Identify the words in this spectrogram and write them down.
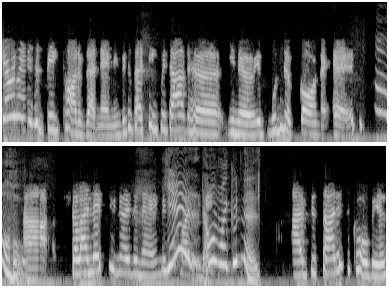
Cheralyn is a big part of that naming because I think without her, you know, it wouldn't have gone ahead. oh. Uh, shall I let you know the name? It's yes. Oh my goodness. I've decided to call this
